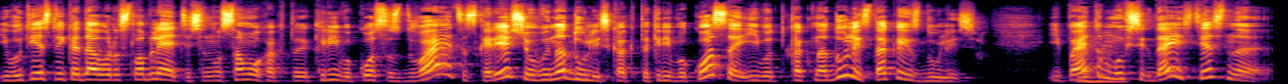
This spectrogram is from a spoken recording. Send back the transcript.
И вот если, когда вы расслабляетесь, оно само как-то криво-косо сдувается, скорее всего, вы надулись как-то криво-косо, и вот как надулись, так и сдулись. И поэтому mm-hmm. мы всегда, естественно,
